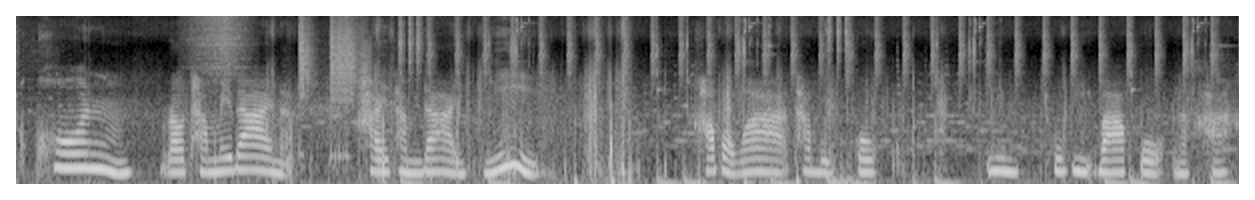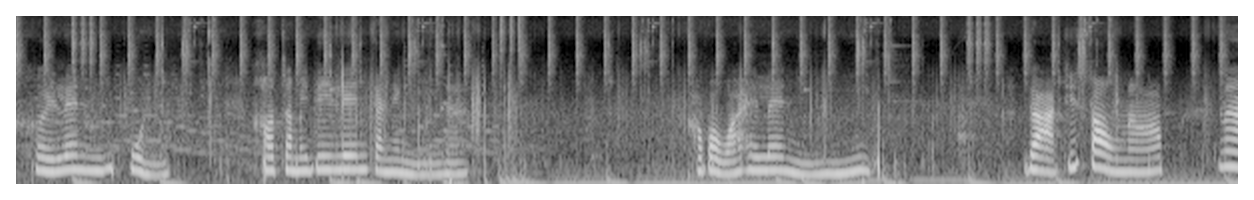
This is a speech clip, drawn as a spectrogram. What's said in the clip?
ทุกคนเราทำไม่ได้น่ะ ใครทำได้นี่เขาบอกว่าทาบุโกะนิทูบิบาโกะนะคะ เคยเล่นญี่ปุ่น เขาจะไม่ได้เล่นกันอย่างนี้นะ เขาบอกว่าให้เล่นอย่างนี้ ด่านที่สองนับหน้า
